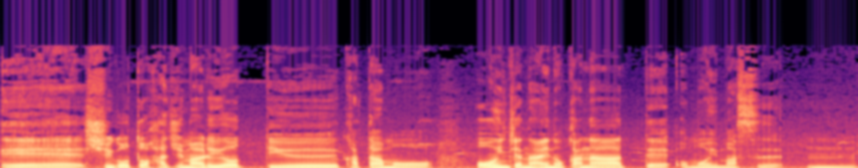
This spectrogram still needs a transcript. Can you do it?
えー仕事始まるよっていう方も多いんじゃないのかなって思います。うん。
